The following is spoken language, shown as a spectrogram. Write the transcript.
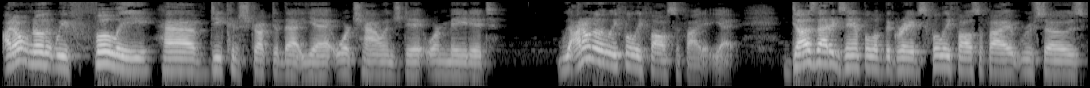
I don't know that we fully have deconstructed that yet, or challenged it, or made it I don't know that we fully falsified it yet. Does that example of the graves fully falsify Rousseau's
